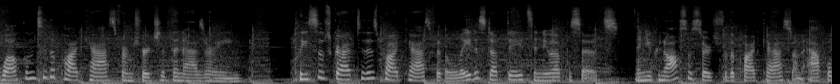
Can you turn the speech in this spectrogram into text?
Welcome to the podcast from Church of the Nazarene. Please subscribe to this podcast for the latest updates and new episodes. And you can also search for the podcast on Apple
